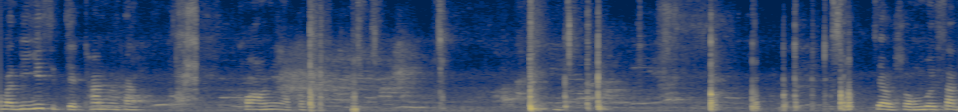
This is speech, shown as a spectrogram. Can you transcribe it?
สวัสดี 27 ท่านนะคะ ขอเอานี่ออกไปแจ่วสองเวอร์ซัน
